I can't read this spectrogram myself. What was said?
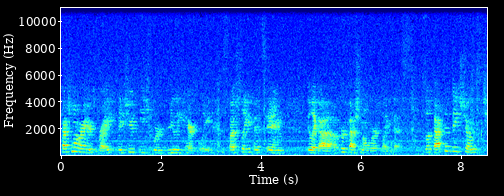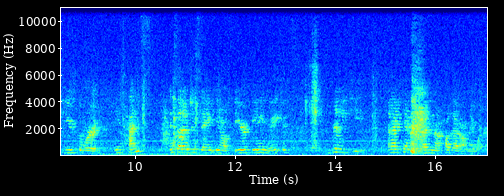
professional writers write, they choose each word really carefully, especially if it's in like a, a professional word like this. So the fact that they chose to use the word intense instead of just saying, you know, fear of gaining weight is really key. And I can't emphasize enough how dead on they were.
